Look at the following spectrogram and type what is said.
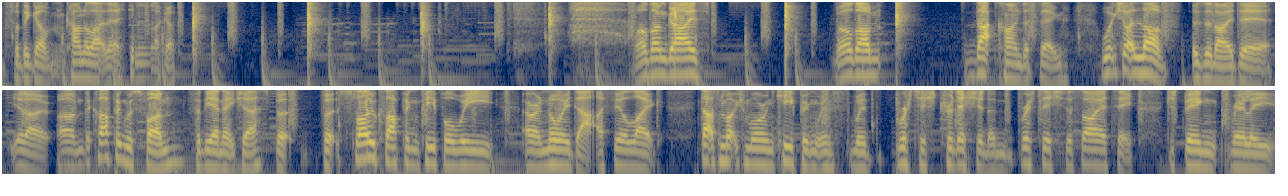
for the government, kind of like this, you know, like a. Well done, guys. Well done. That kind of thing, which I love as an idea. You know, um, the clapping was fun for the NHS, but but slow clapping people we are annoyed at, I feel like that's much more in keeping with with British tradition and British society. Just being really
